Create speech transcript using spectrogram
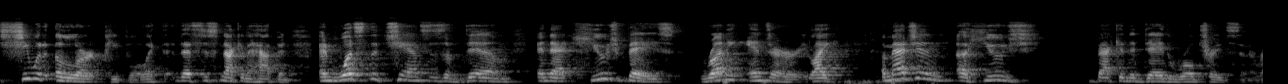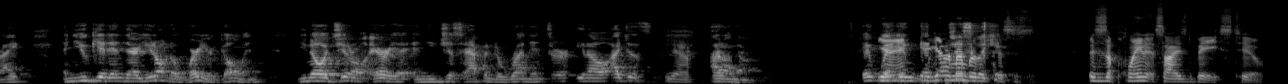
she would alert people like that's just not going to happen. And what's the chances of them and that huge base running into her? Like imagine a huge back in the day the world trade center right? And you get in there you don't know where you're going. You know a general area and you just happen to run into her you know? I just yeah. I don't know. It, yeah, it, and it, you gotta remember like this is this is a planet sized base too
